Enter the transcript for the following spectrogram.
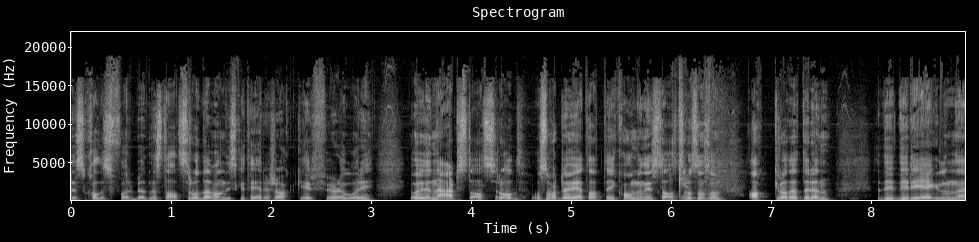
det som kalles forberedende statsråd, der man diskuterer saker før det går i ordinært statsråd. Og så ble det vedtatt i Kongen i statsråd, okay. sånn som akkurat etter den de, de, reglene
